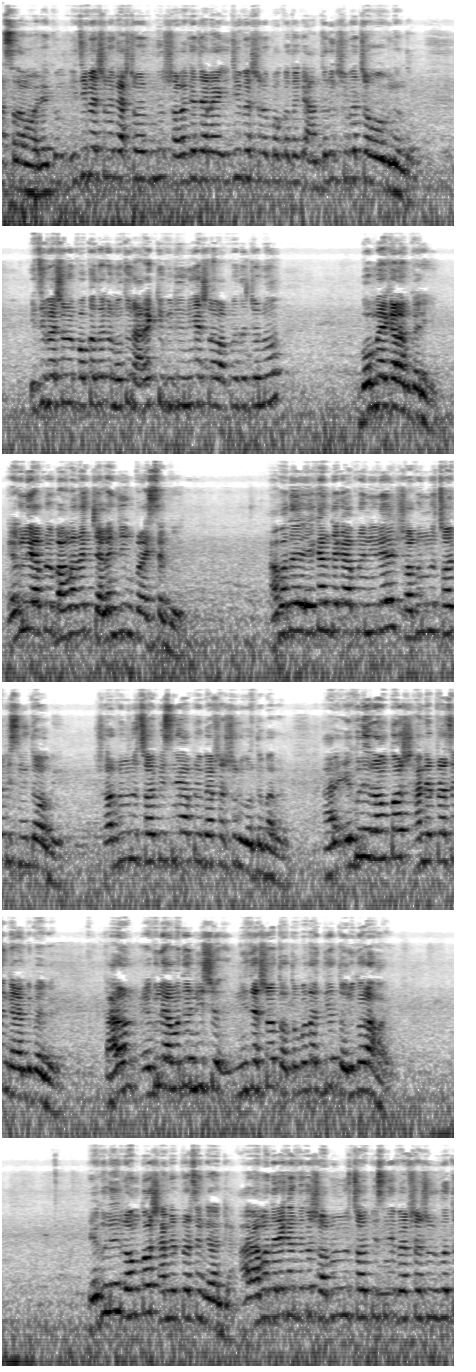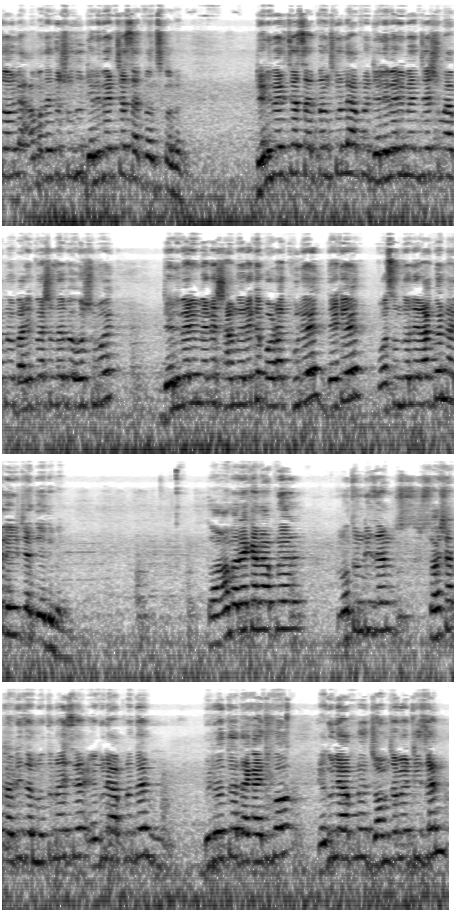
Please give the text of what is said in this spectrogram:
আসসালামু আলাইকুম। ইজি ফ্যাশনের কাস্টমার কিন্তু সবাইকে জানাই ইজি ফ্যাশনের পক্ষ থেকে আন্তরিক শুভেচ্ছা ও অভিনন্দন। ইজি ফ্যাশনের পক্ষ থেকে নতুন আরেকটি ভিডিও নিয়ে আসলাম আপনাদের জন্য। বোম্বাই কালামকারি। এগুলি আপনার বাংলাদেশ চ্যালেঞ্জিং প্রাইস থাকবে। আমাদের এখান থেকে আপনি নিলে সর্বনিম্ন ছয় পিস নিতে হবে। সর্বনিম্ন ছয় পিস নিয়ে আপনি ব্যবসা শুরু করতে পারবেন। আর এগুলি রং কস হান্ড্রেড পার্সেন্ট গ্যারান্টি পাবেন। কারণ এগুলি আমাদের নিজস্ব- নিজস্ব তত্ত্বাবধায়ক দিয়ে তৈরি করা হয়। এগুলি রং কস হান্ড্রেড পার্সেন্ট গ্যারান্টি আর আমাদের এখান থেকে সর্বনিম্ন ছয় পিস নিয়ে ব্যবসা শুরু করতে হলে আমাদেরকে শুধু ডেলিভারি চার্জ অ্যাডভান্স করবেন। ডেলিভারি চার্জ অ্যাডভান্স করলে আপনি ডেলিভারি ম্যান যে সময় আপনার বাড়ির পাশে যাবে, ওই সময় ডেলিভারি ম্যানের সামনে রেখে প্রোডাক্ট খুলে দেখে পছন্দ হলে রাখবেন, নাহলে রিটার্ন দিয়ে দেবেন। তো আমার এখানে আপনার নতুন ডিজাইন ছয় সাতটা ডিজাইন নতুন আছে এগুলি আপনাদের ভিডিওতে দেখাই দিব। এগুলি আপনার জমজমের ডিজাইন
